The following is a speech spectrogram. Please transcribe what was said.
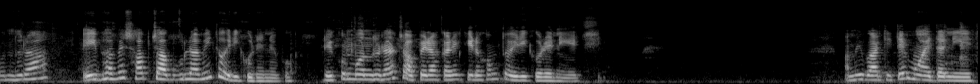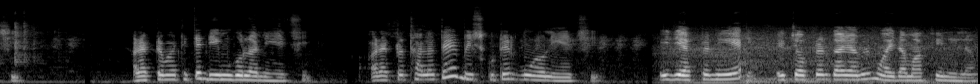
বন্ধুরা, এইভাবে সব চপগুলো আমি তৈরি করে নেব। দেখুন বন্ধুরা, চপের আকারে কীরকম তৈরি করে নিয়েছি। আমি বাটিতে ময়দা নিয়েছি, আর একটা বাটিতে ডিম গোলা নিয়েছি, আর একটা থালাতে বিস্কুটের গুঁড়ো নিয়েছি। এই যে একটা নিয়ে এই চপটার গায়ে আমি ময়দা মাখিয়ে নিলাম।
